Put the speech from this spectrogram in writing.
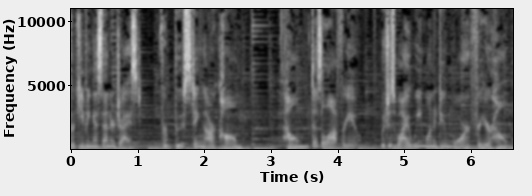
for keeping us energized, for boosting our calm. Home does a lot for you, which is why we want to do more for your home.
